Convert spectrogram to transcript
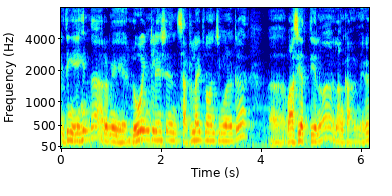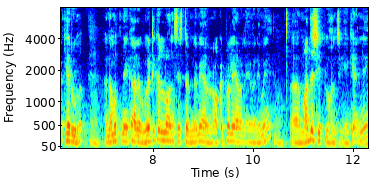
ඉතින් ඒහින්ද අර මේ ලෝ ඉන්කලේෂන් සටලයිට් ලෝංචිං වලට වාසියක් තියෙනවා ලංකාව මේක කෙරුවොත්. නමුත් මේක අර වර්ටිකල් ලෝන් සිස්ටම් නෙමේ රොකට්වල යවනය වනෙමේ මද ශිප් ලෝංචිං කියන්නේ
